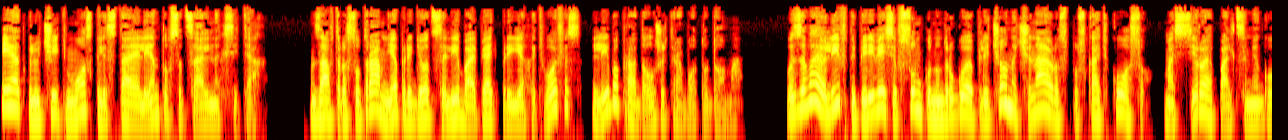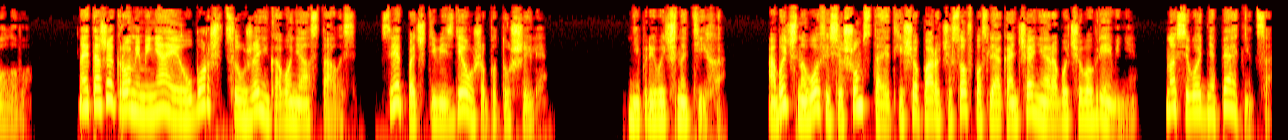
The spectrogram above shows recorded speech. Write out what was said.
и отключить мозг, листая ленту в социальных сетях. Завтра с утра мне придется либо опять приехать в офис, либо продолжить работу дома. Вызываю лифт и, перевесив сумку на другое плечо, начинаю распускать косу, массируя пальцами голову. На этаже, кроме меня и уборщицы, уже никого не осталось. Свет почти везде уже потушили. Непривычно тихо. Обычно в офисе шум стоит еще пару часов после окончания рабочего времени. Но сегодня пятница,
